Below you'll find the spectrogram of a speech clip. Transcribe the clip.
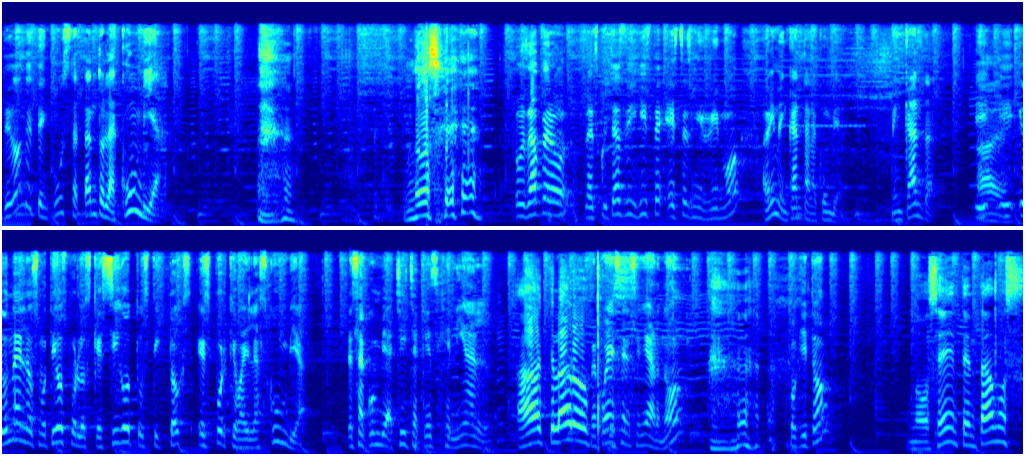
¿De dónde te gusta tanto la cumbia? No sé. O sea, pero la escuchaste y dijiste, este es mi ritmo. A mí me encanta la cumbia. Me encanta. Y, Ay. y- y uno de los motivos por los que sigo tus TikToks es porque bailas cumbia. Esa cumbia chicha que es genial. Ah, claro. ¿Me puedes enseñar, no? ¿Poquito? No sé, intentamos.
